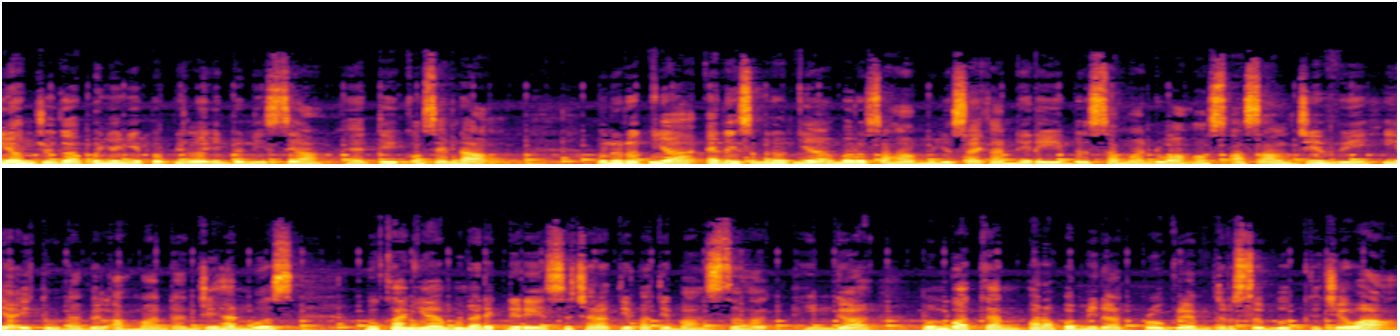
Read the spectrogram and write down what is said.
yang juga penyanyi populer Indonesia, Hetty Kosendang. Menurutnya, Eli sebenarnya berusaha menyelesaikan diri bersama dua host asal GV yaitu Nabil Ahmad dan Jihan Mus bukannya menarik diri secara tiba-tiba sehingga membuatkan para peminat program tersebut kecewa.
